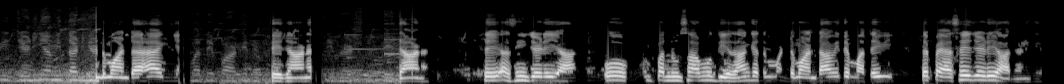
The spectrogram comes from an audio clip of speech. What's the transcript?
ਵੀ ਜਿਹੜੀਆਂ ਵੀ ਤੁਹਾਡੀਆਂ ਡਿਮਾਂਡਾਂ ਹੈਗੀਆਂ ਮਤੇ ਪਾ ਕੇ ਦਿੱਤੇ ਜਾਣ ਦਿੱਤੇ ਜਾਣ। ਤੇ ਅਸੀਂ ਜਿਹੜੇ ਆ ਉਹ ਪੰਨੂ ਸਾਹਿਬ ਨੂੰ ਦੇ ਦਾਂਗੇ ਤੇ ਡਿਮਾਂਡਾਂ ਵੀ ਤੇ ਮਤੇ ਵੀ ਤੇ ਪੈਸੇ ਜਿਹੜੇ ਆ ਜਾਣਗੇ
